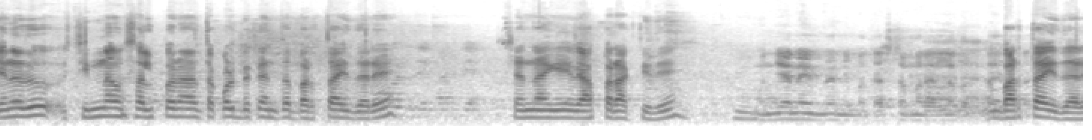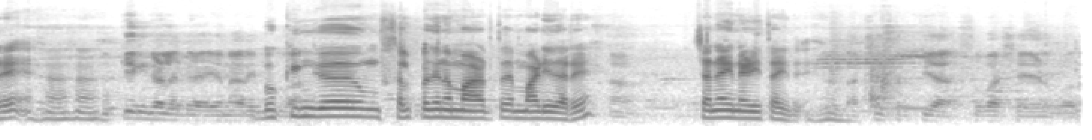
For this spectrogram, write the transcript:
ಜನರು ಚಿನ್ನ ಸ್ವಲ್ಪ ತಗೊಳ್ಬೇಕಂತ ಬರ್ತಾ ಇದ್ದಾರೆ. ಚೆನ್ನಾಗಿ ವ್ಯಾಪಾರ ಆಗ್ತಿದೆ. ಮುಂಜಾನೆಯಿಂದ ನಿಮ್ಮ ಕಸ್ಟಮರ್ ಎಲ್ಲ ಬರ್ತಾರೆ ಬರ್ತಾ ಇದ್ದಾರೆ. ಹಾಂ ಹಾಂ. ಬುಕ್ಕಿಂಗ್ಗಳಿಗೆ ಏನಾದ್ರು ಬುಕ್ಕಿಂಗ್ ಸ್ವಲ್ಪ ದಿನ ಮಾಡ್ತಾ ಮಾಡಿದ್ದಾರೆ. ಚೆನ್ನಾಗಿ ನಡೀತಾ ಇದೆ. ಅಕ್ಷಯ ತೃತೀಯ ಶುಭಾಶಯ ಹೇಳ್ಬೋದು?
